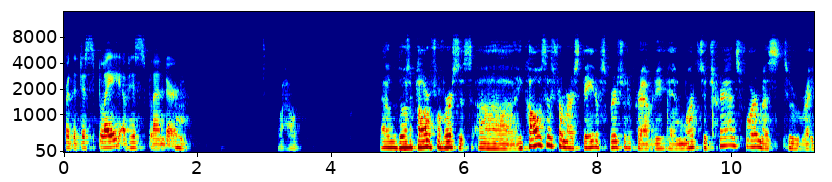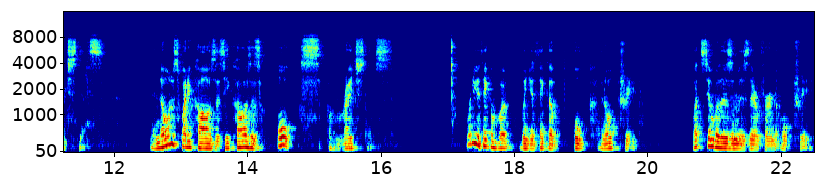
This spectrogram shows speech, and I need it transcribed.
for the display of his splendor. Hmm. Wow. Uh, those are powerful verses. Uh, he calls us from our state of spiritual depravity and wants to transform us to righteousness. And notice what he calls us. He calls us oaks of righteousness. What do you think about when you think of oak, an oak tree? What symbolism is there for an oak tree?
